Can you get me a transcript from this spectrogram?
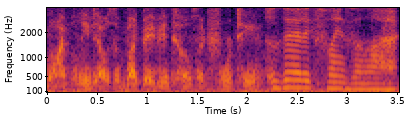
No, I believed I was a butt baby until I was like 14. That explains a lot.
